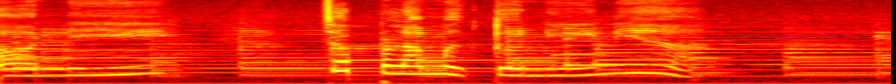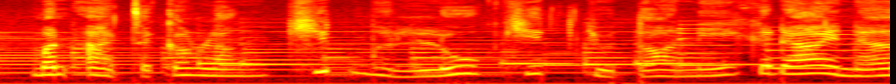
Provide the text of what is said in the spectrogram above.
ตอนนี้เจ้าปลาหมึกตัวนี้เนี่ย มันอาจจะกำลังคิดเหมือนลูกคิดอยู่ตอนนี้ก็ได้นะ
